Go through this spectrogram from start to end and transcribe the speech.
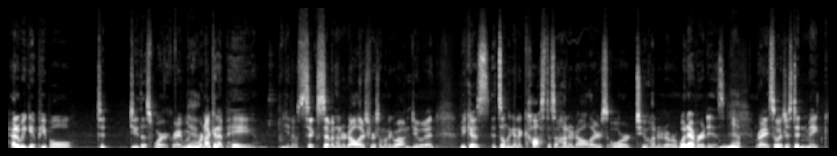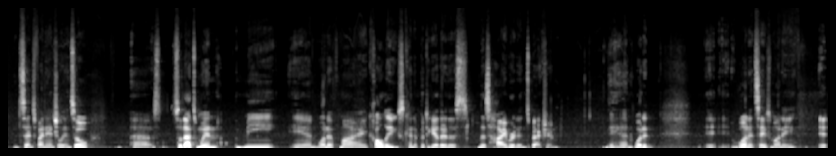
how do we get people to do this work, right? We, Yeah. We're not going to pay you know six seven hundred dollars for someone to go out and do it because it's only going to cost us a hundred dollars or two hundred or whatever it is. Yeah. right? So it just didn't make sense financially. And so uh, so that's when me and one of my colleagues kind of put together this this hybrid inspection. And what it, it one it saves money. It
